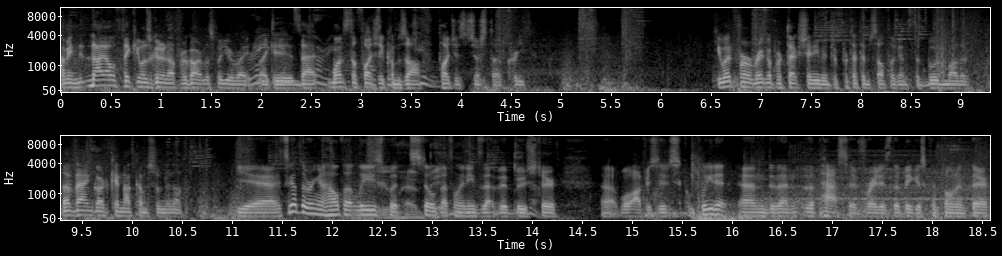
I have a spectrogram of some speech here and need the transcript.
I mean, I don't think it was good enough regardless, but you're right. Like, uh, that once the flesh heap comes off, killed. Pudge is just a creep. He went for a ring of protection even to protect himself against the Boon Mother. That Vanguard cannot come soon enough. Yeah, he's got the ring of health at least, but still definitely needs that Vit booster. Uh, well, obviously just complete it, and then the passive right is the biggest component there.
